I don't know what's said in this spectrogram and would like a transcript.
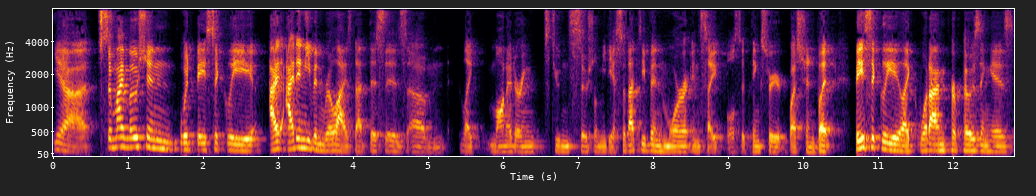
Yeah, so my motion would basically, I, I didn't even realize that this is um, like monitoring students' social media. So that's even more insightful. So thanks for your question. But basically, like what I'm proposing is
